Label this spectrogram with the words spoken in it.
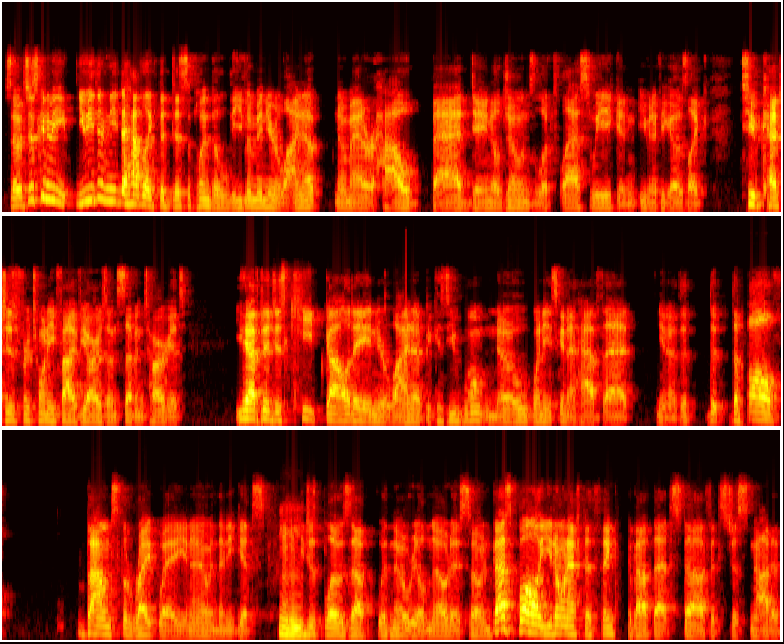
So it's just going to be you either need to have like the discipline to leave him in your lineup no matter how bad Daniel Jones looked last week and even if he goes like two catches for 25 yards on seven targets, you have to just keep Golladay in your lineup because you won't know when he's going to have that, you know, the, the the ball bounce the right way, you know, and then he gets mm-hmm. he just blows up with no real notice. So in best ball, you don't have to think about that stuff. It's just not a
